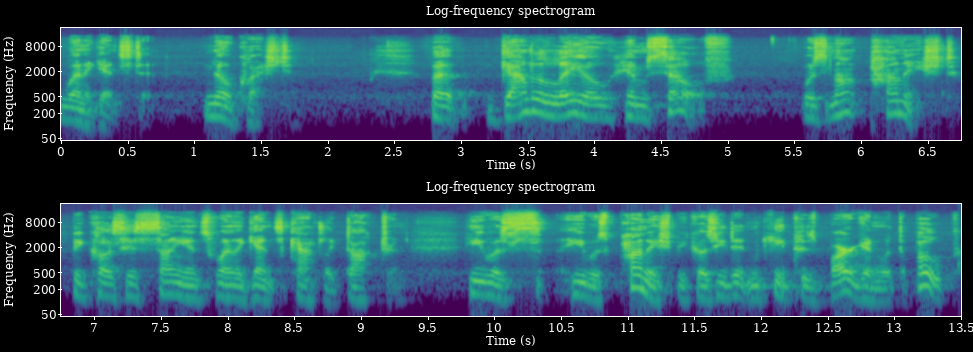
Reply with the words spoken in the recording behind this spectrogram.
went against it. No question. But Galileo himself was not punished because his science went against Catholic doctrine. He was he was punished because he didn't keep his bargain with the Pope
